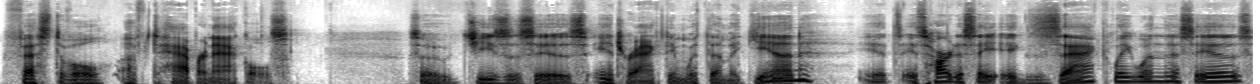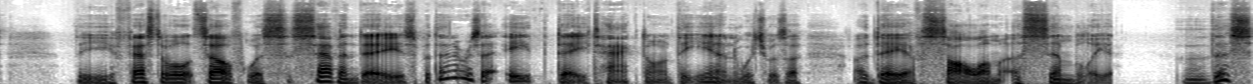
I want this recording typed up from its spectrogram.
Festival of Tabernacles. So Jesus is interacting with them again. It's, it's hard to say exactly when this is. The festival itself was seven days, but then there was an eighth day tacked on at the end, which was a, a day of solemn assembly. This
